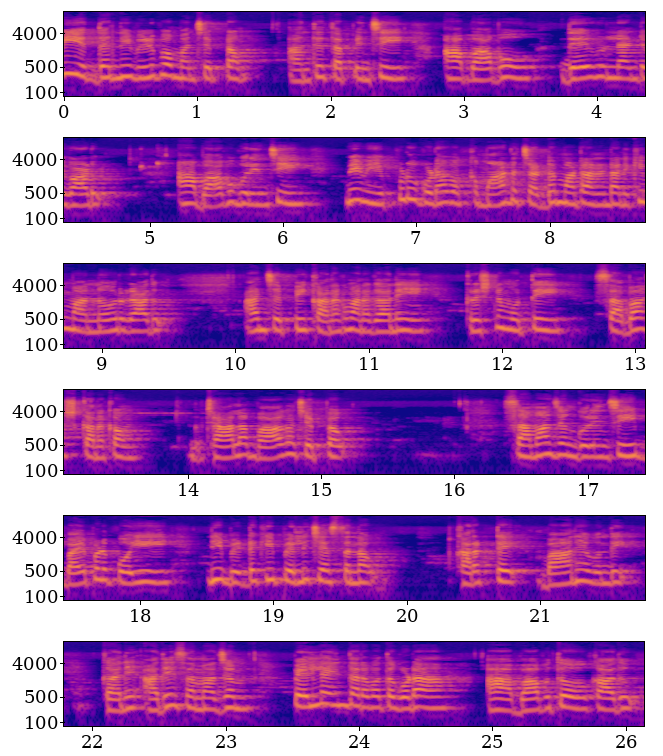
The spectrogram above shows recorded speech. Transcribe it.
మీ ఇద్దరిని విడిపోమని చెప్పాం. అంతే తప్పించి ఆ బాబు దేవుడు లాంటి వాడు. ఆ బాబు గురించి మేము ఎప్పుడూ కూడా ఒక్క మాట చెడ్డ మాట అనడానికి మా నోరు రాదు అని చెప్పి కనకం అనగానే కృష్ణమూర్తి సభాష్ కనకం చాలా బాగా చెప్పావు. సమాజం గురించి భయపడిపోయి నీ బిడ్డకి పెళ్ళి చేస్తున్నావు. కరెక్టే బాగానే ఉంది. కానీ అదే సమాజం పెళ్ళైన తర్వాత కూడా ఆ బాబుతో కాదు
